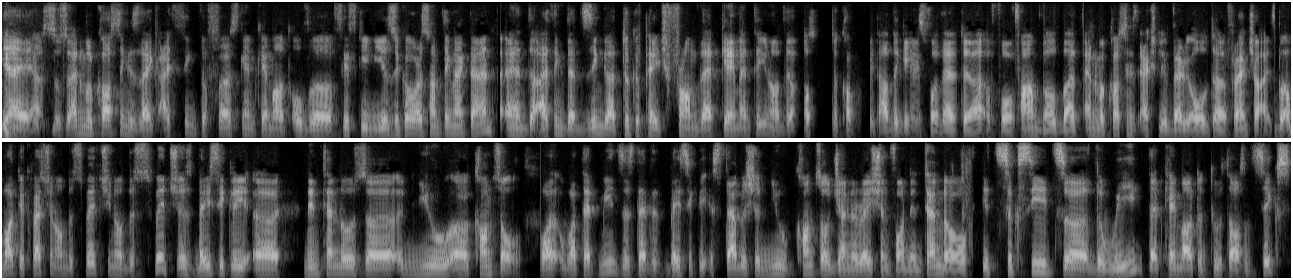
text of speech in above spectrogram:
yeah, yeah. So, so Animal Crossing is like I think the first game came out over 15 years ago or something like that, and I think that Zynga took a page from that game, and you know they also copied other games for that uh, for Farmville. But Animal Crossing is actually a very old uh, franchise. But about your question on the Switch, you know the Switch is basically uh, Nintendo's uh, new console. What what that means is that it basically basically establish a new console generation for Nintendo. It succeeds uh, the Wii that came out in 2006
